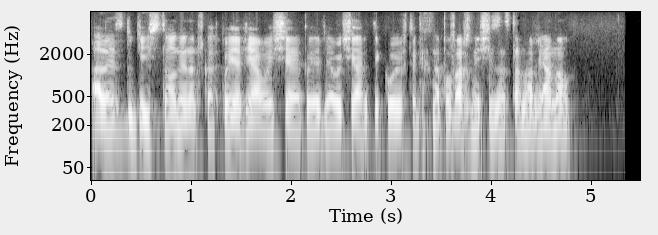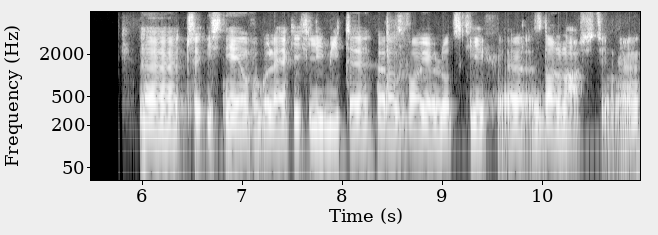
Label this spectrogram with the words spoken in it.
ale z drugiej strony na przykład pojawiały się, pojawiały się artykuły, w których na poważnie się zastanawiano, czy istnieją w ogóle jakieś limity rozwoju ludzkich e, zdolności. Nie?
